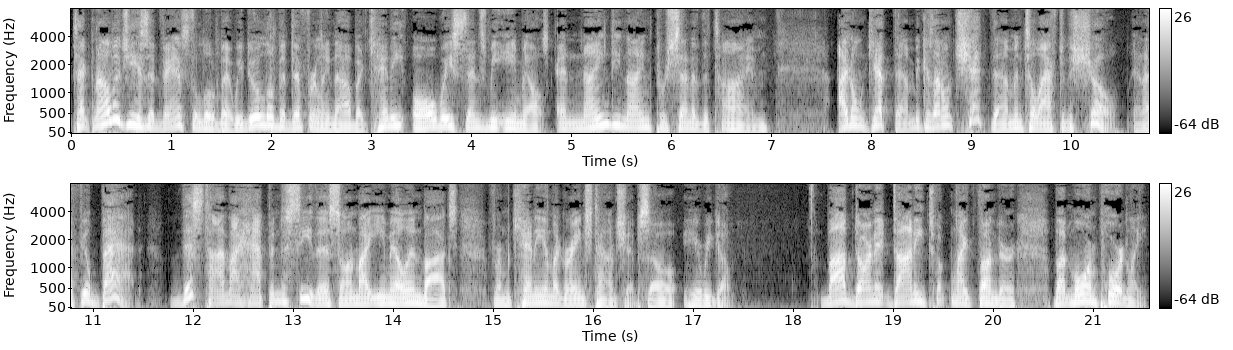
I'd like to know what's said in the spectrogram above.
technology has advanced a little bit. We do a little bit differently now, but Kenny always sends me emails and 99% of the time I don't get them because I don't check them until after the show and I feel bad. This time I happen to see this on my email inbox from Kenny in LaGrange Township. So here we go. Bob, darn it, Donnie took my thunder. But more importantly,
